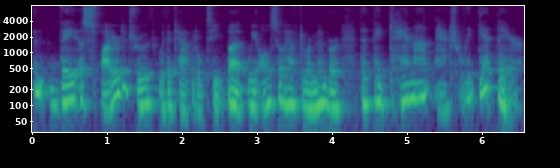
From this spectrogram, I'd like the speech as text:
And they aspire to truth with a capital T, but we also have to remember that they cannot actually get there.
